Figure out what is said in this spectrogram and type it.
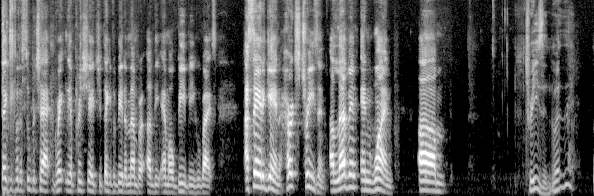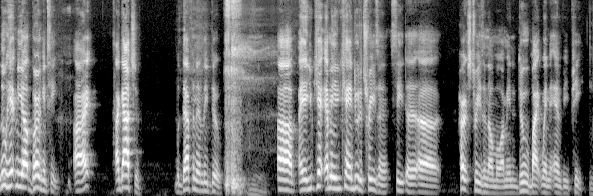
Thank you for the super chat. Greatly appreciate you. Thank you for being a member of the MOBB. Who writes? I say it again. Hurts treason. Eleven and one. Um, treason. What is it? Lou hit me up. Burgundy. All right, I got you. Will definitely do. uh, and you can't. I mean, you can't do the treason. See, uh, uh hurts treason no more. I mean, the dude might win the MVP. Yeah.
